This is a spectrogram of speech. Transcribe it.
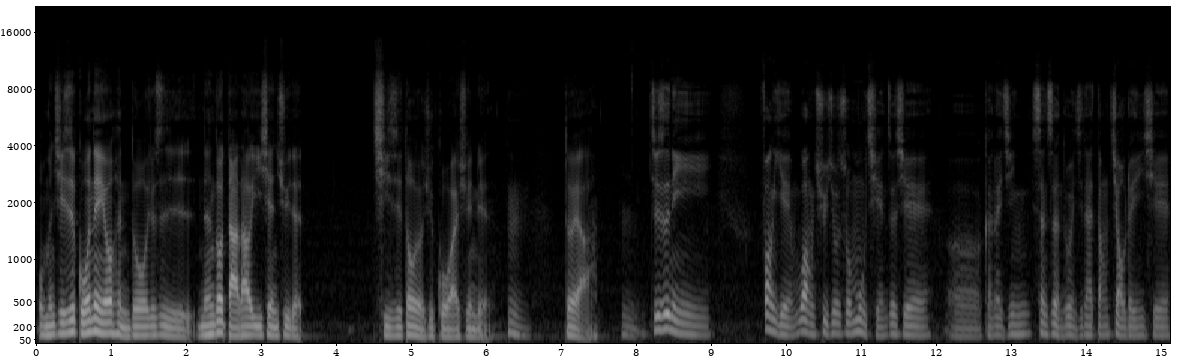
我们其实国内有很多就是能够打到一线去的，其实都有去国外训练。嗯，对啊，嗯，其实你放眼望去，就是说目前这些呃，可能已经甚至很多人已经在当教练一些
